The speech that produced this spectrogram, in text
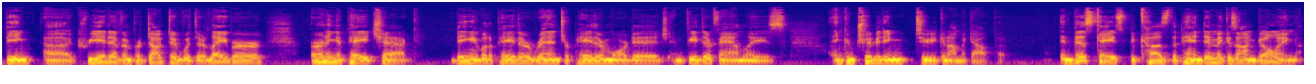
being uh, creative and productive with their labor, earning a paycheck, being able to pay their rent or pay their mortgage and feed their families, and contributing to economic output. in this case, because the pandemic is ongoing,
